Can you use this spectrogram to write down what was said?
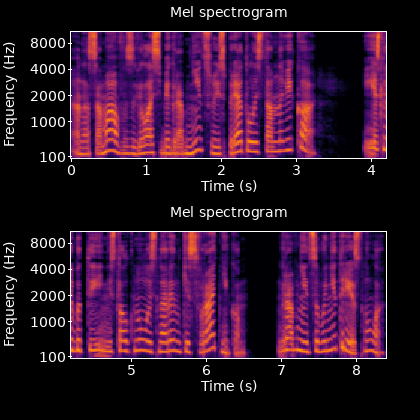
Она сама возвела себе гробницу и спряталась там на века. И если бы ты не столкнулась на рынке с вратником, гробница бы не треснула,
